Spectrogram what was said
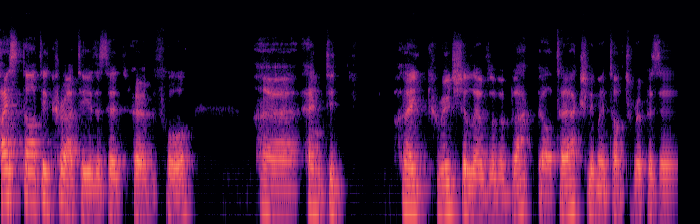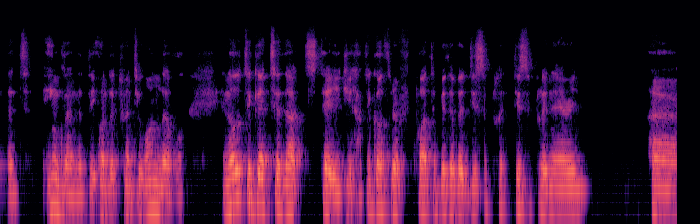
I started karate, as I said uh, before, uh, and did I reached the level of a black belt. I actually went on to represent England at the under 21 level. In order to get to that stage, you have to go through quite a bit of a discipline, disciplinary uh,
